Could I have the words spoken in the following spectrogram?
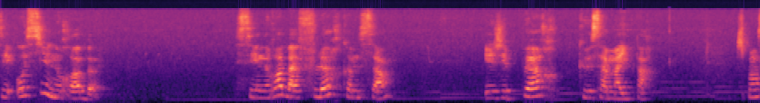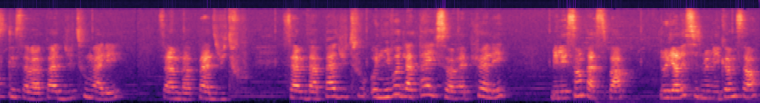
c'est aussi une robe. C'est une robe à fleurs comme ça. Et j'ai peur que ça m'aille pas. Je pense que ça va pas du tout m'aller. Ça me va pas du tout. Ça me va pas du tout. Au niveau de la taille, ça aurait pu aller. Mais les seins passent pas. Regardez si je me mets comme ça.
